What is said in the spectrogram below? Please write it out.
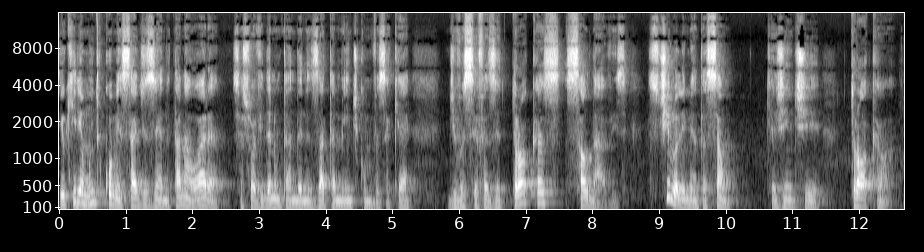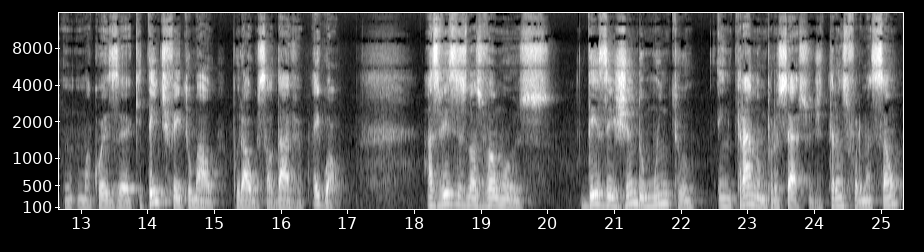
Eu queria muito começar dizendo: está na hora, se a sua vida não está andando exatamente como você quer, de você fazer trocas saudáveis. Estilo alimentação, que a gente troca uma coisa que tem te feito mal por algo saudável é igual. Às vezes nós vamos desejando muito entrar num processo de transformação,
